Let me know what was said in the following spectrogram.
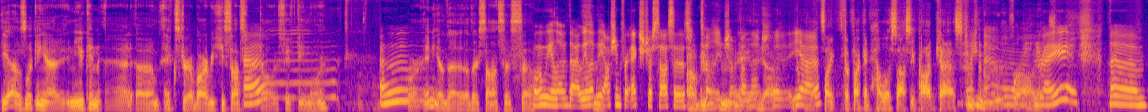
Yeah, I was looking at it, and you can add um, extra barbecue sauce for Oh. a dollar fifty more. Oh. or any of the other sauces. So Oh, we love that. We love the option for extra sauces. totally jumped on that shit. Yeah. It's like the fucking hella saucy podcast. I know, For honest. right? Um,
